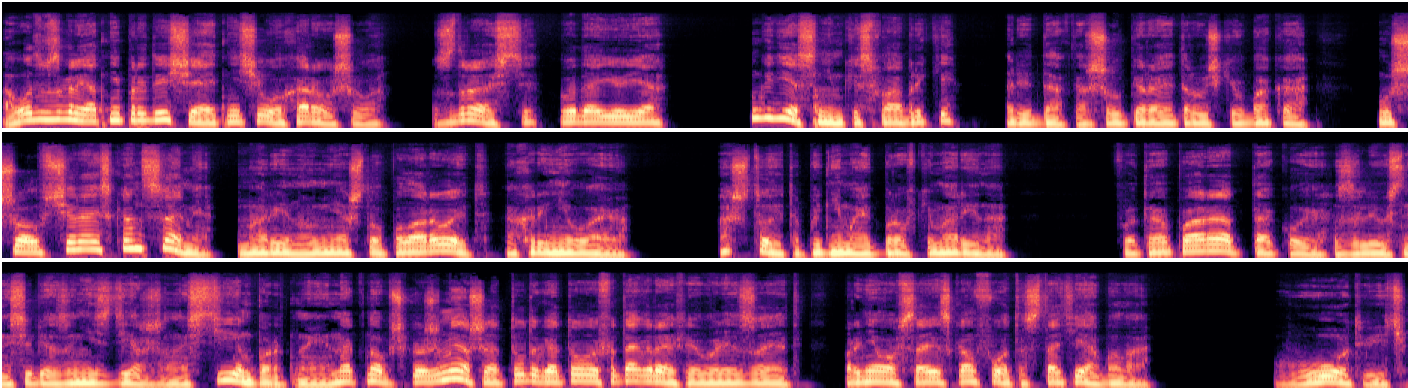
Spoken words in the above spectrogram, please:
а вот взгляд не предвещает ничего хорошего. «Здрасте», — выдаю я. «Где снимки с фабрики?» Редакторша упирает ручки в бока. «Ушел вчера и с концами». «Марина, у меня что, полароид?» Охреневаю. «А что это?» — поднимает бровки Марина. «Фотоаппарат такой, злюсь на себя за несдержанность, импортный. На кнопочку жмешь, и оттуда готовая фотография вылезает. Про него в советском фото статья была». Вот ведь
